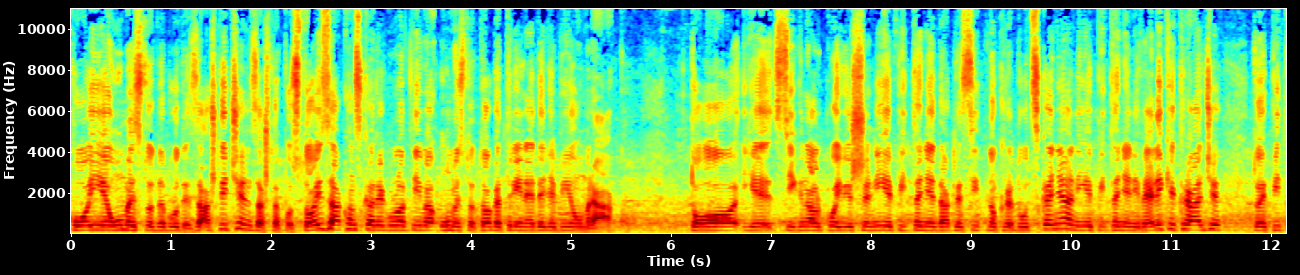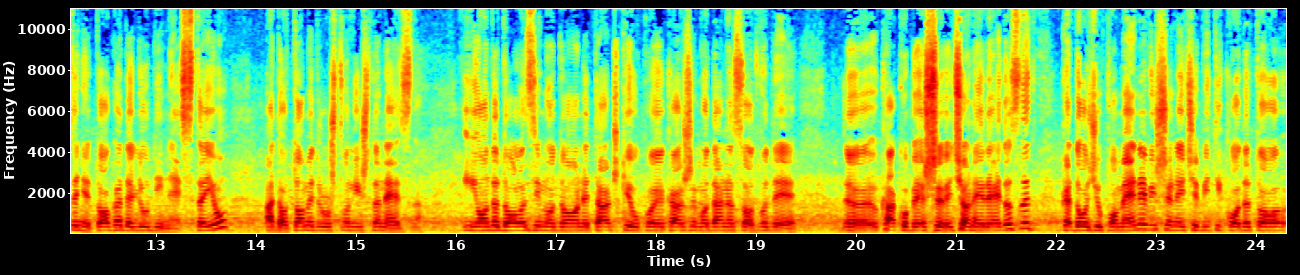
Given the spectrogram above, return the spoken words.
koji je umesto da bude zaštićen, za što postoji zakonska regulativa, umesto toga tri nedelje bio u mraku. To je signal koji više nije pitanje dakle sitnog kraduckanja, nije pitanje ni velike krađe, to je pitanje toga da ljudi nestaju, a da o tome društvo ništa ne zna. I onda dolazimo do one tačke u kojoj kažemo danas odvode kako beše već onaj redosled, kad dođu po mene više neće biti ko da to,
